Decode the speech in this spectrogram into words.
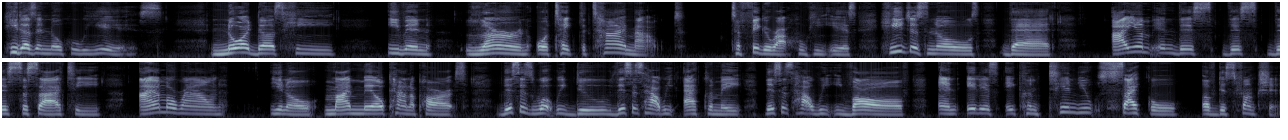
he doesn't know who he is, nor does he even learn or take the time out to figure out who he is. He just knows that I am in this this this society. I am around you know, my male counterparts. This is what we do. This is how we acclimate. This is how we evolve. And it is a continued cycle of dysfunction.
